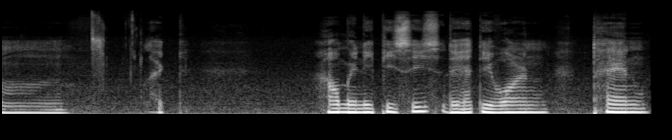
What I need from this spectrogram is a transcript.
um, like how many PCs they had they want 10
